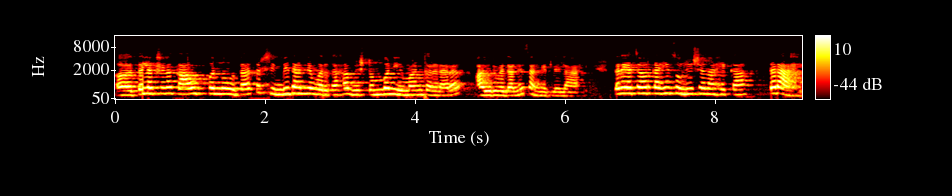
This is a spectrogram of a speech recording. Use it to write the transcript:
तर ते लक्षणं का उत्पन्न होतात? तर शिंबीधान्य वर्ग हा विष्टंब निर्माण करणारा आयुर्वेदाने सांगितलेला आहे. तर याच्यावर काही सोल्युशन आहे का? तर आहे.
